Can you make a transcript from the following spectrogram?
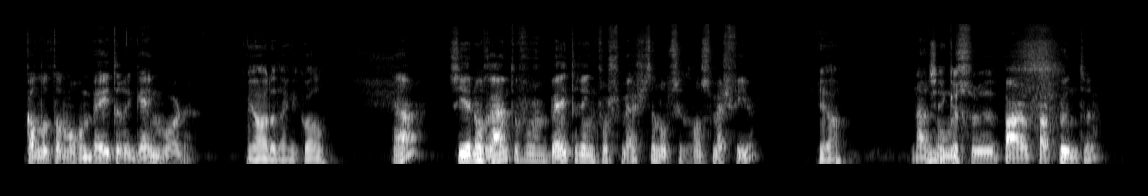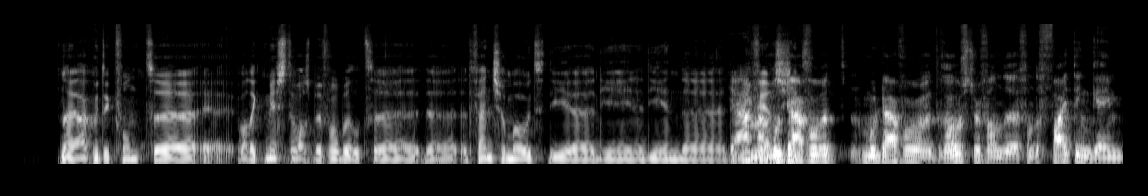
kan dat dan nog een betere game worden? ja, dat denk ik wel. Ja? Zie je nog ruimte voor verbetering voor Smash ten opzichte van Smash 4? Ja. Nou, Zeker. eens eh, een paar, paar punten. Nou ja, goed, ik vond... eh, eh, wat ik miste was bijvoorbeeld eh, de adventure mode. Die, eh, die ene die in de Ja, maar moet zit. daarvoor, het, moet daarvoor het rooster van de, van de fighting game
